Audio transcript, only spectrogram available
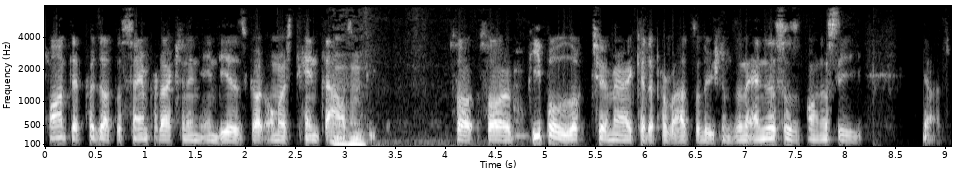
plant that puts out the same production in India has got almost 10,000 mm-hmm. people. So, so people look to America to provide solutions, and, and this is honestly you know, it's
